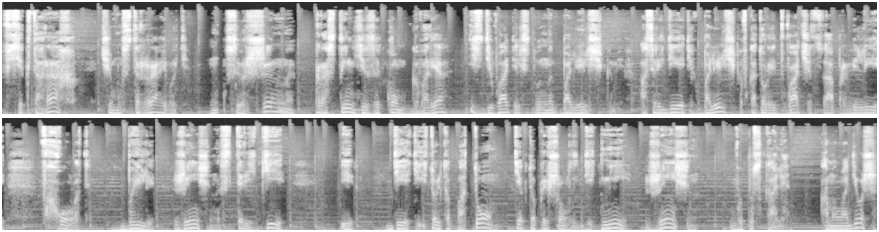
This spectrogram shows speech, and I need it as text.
в секторах, чем устраивать, ну, совершенно простым языком говоря, издевательство над болельщиками. А среди этих болельщиков, которые два часа провели в холод, были женщины, старики и дети. И только потом те, кто пришел с детьми, женщин, выпускали. А молодежь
